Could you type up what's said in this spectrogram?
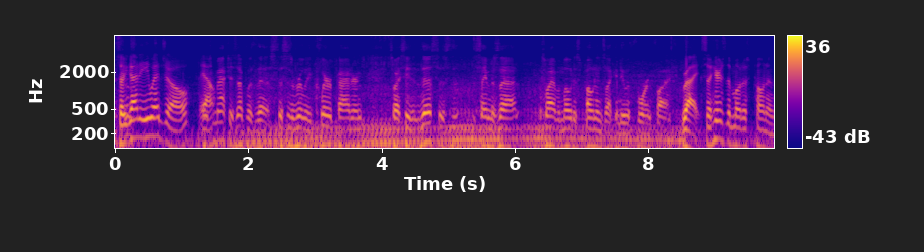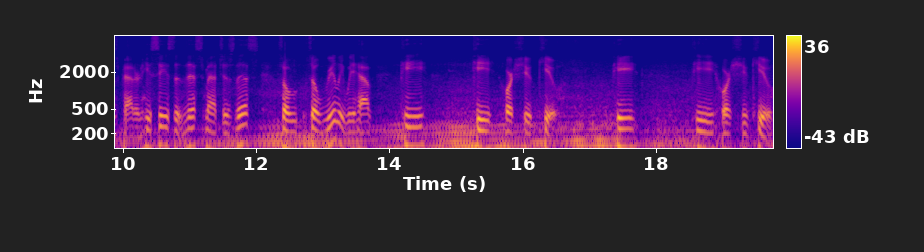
so you got E wedge O. Which Yeah. matches up with this. This is a really clear pattern. So I see that this is the same as that. So I have a modus ponens I can do with four and five. Right. So here's the modus ponens pattern. He sees that this matches this. So so really we have P P horseshoe Q. P P horseshoe Q.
